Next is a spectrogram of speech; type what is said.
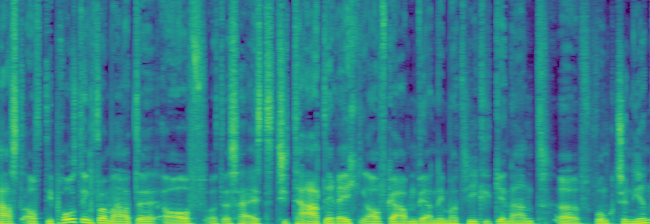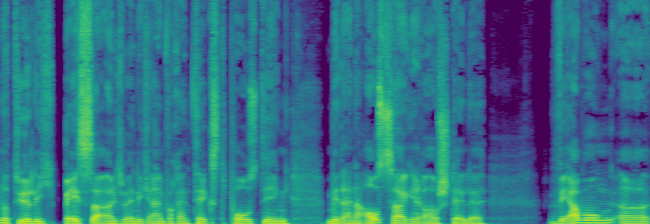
Passt auf die Posting-Formate auf, das heißt Zitate, Rechenaufgaben werden im Artikel genannt, äh, funktionieren natürlich besser, als wenn ich einfach ein Textposting mit einer Aussage rausstelle. Werbung äh,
